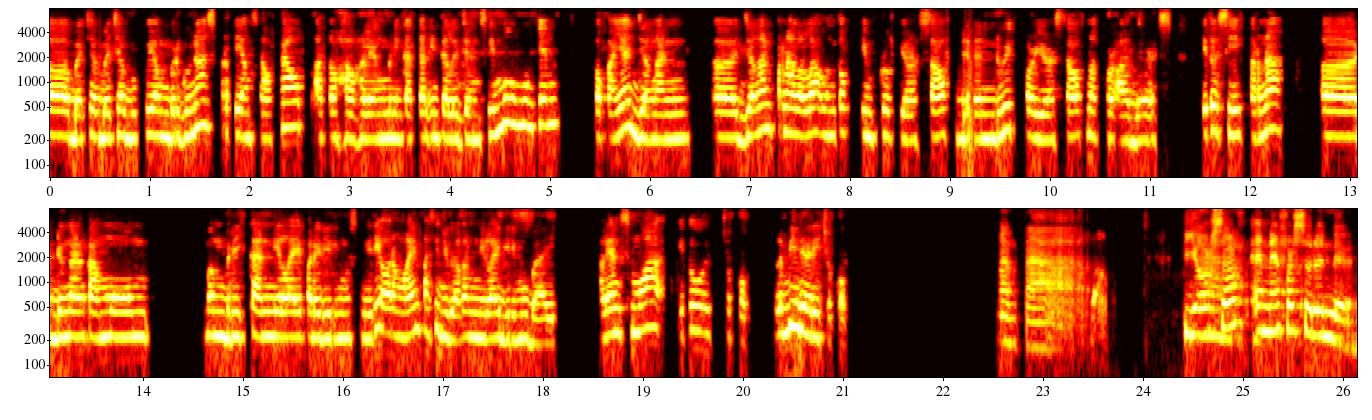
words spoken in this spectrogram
uh, baca-baca buku yang berguna seperti yang self help atau hal-hal yang meningkatkan intelijensimu mungkin. Pokoknya jangan uh, jangan pernah lelah untuk improve yourself dan do it for yourself not for others. Itu sih karena uh, dengan kamu memberikan nilai pada dirimu sendiri orang lain pasti juga akan menilai dirimu baik kalian semua itu cukup lebih dari cukup Mantap. Be yourself and never surrender.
